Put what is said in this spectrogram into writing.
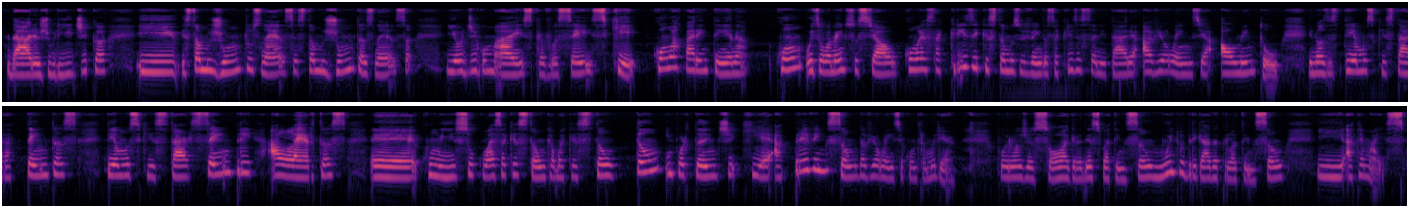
da área jurídica e estamos juntos nessa, estamos juntas nessa. E eu digo mais para vocês que com a quarentena, com o isolamento social, com essa crise que estamos vivendo, essa crise sanitária, a violência aumentou. E nós temos que estar atentas, temos que estar sempre alertas é, com isso, com essa questão, que é uma questão tão importante que é a prevenção da violência contra a mulher. Por hoje é só, agradeço a atenção, muito obrigada pela atenção e até mais.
